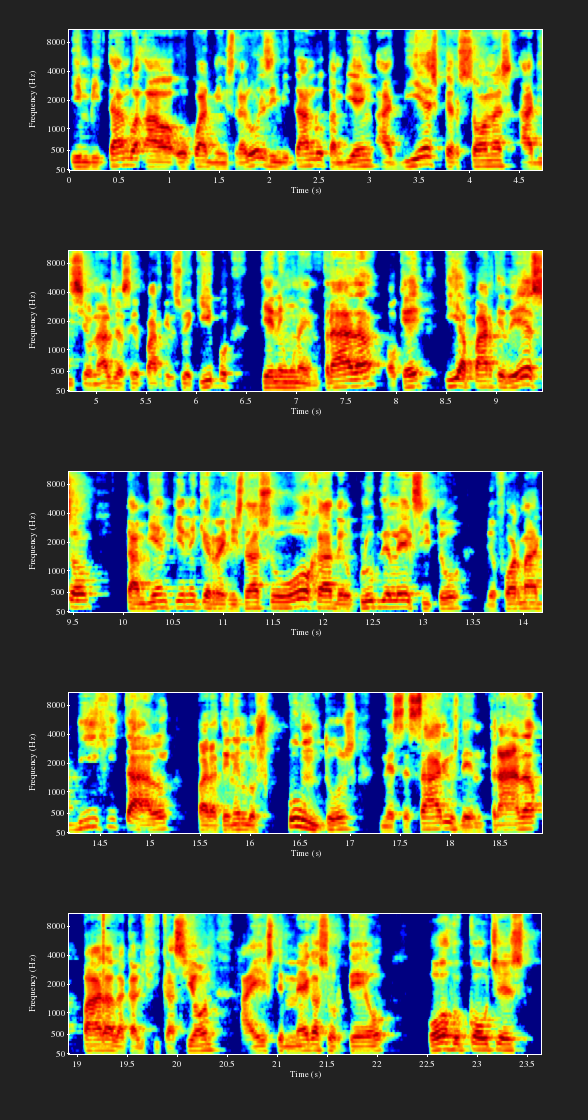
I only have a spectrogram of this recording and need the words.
invitando a, o coadministradores, invitando también a 10 personas adicionales a ser parte de su equipo. Tienen una entrada, ¿ok? Y aparte de eso, también tienen que registrar su hoja del Club del Éxito de forma digital para tener los puntos necesarios de entrada para la calificación a este mega sorteo. Ojo, coaches,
